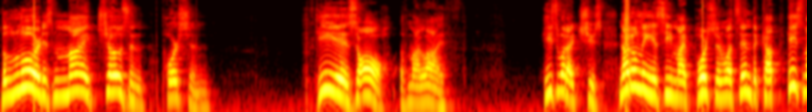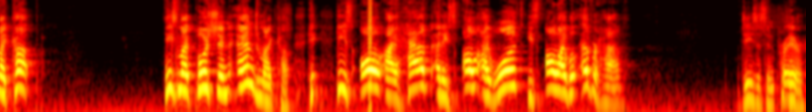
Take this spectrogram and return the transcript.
The Lord is my chosen portion. He is all of my life. He's what I choose. Not only is He my portion, what's in the cup, He's my cup. He's my portion and my cup. He, he's all I have and He's all I want. He's all I will ever have. Jesus in prayer,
